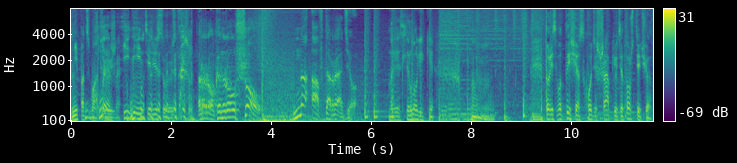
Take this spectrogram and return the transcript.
Не подсматриваю. Слэша. И не интересуюсь даже. Рок-н-ролл-шоу на Авторадио. Но если логики... То есть вот ты сейчас ходишь в шапке, у тебя тоже течет?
